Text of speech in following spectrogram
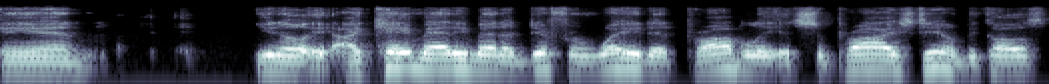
And, you know, I came at him at a different way that probably it surprised him because,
